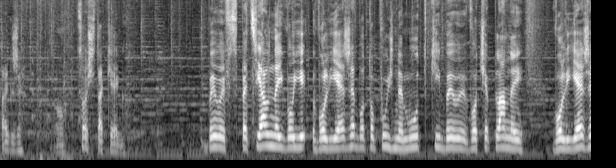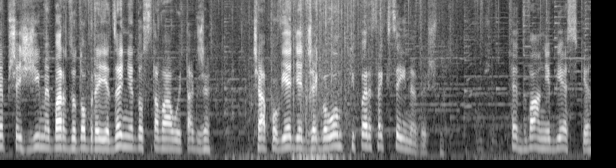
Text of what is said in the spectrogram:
Także o, coś takiego. Były w specjalnej wolierze, bo to późne młódki były w ocieplanej wolierze. Przez zimę bardzo dobre jedzenie dostawały, także trzeba powiedzieć, że gołąbki perfekcyjne wyszły. Te dwa niebieskie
